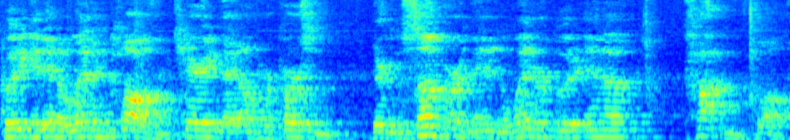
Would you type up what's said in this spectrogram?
putting it in a linen cloth and carrying that on her person during the summer, and then in the winter put it in a cotton cloth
